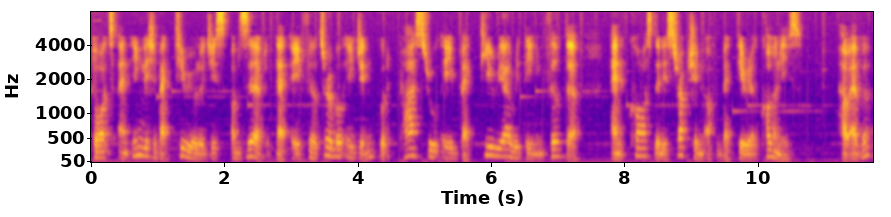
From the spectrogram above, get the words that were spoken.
Twort an English bacteriologist observed that a filterable agent could pass through a bacteria retaining filter and cause the destruction of bacterial colonies. However,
